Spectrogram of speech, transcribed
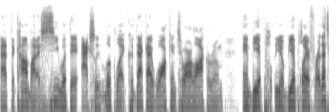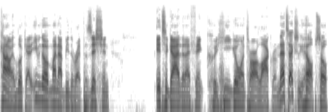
at the combine. I see what they actually look like. Could that guy walk into our locker room and be a you know be a player for? That's kind of how I look at it. Even though it might not be the right position, it's a guy that I think could he go into our locker room. That's actually helped. So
